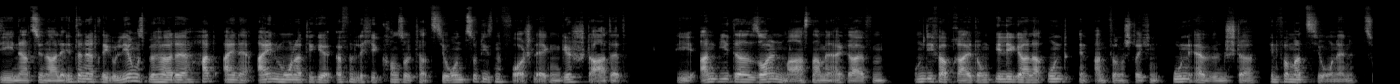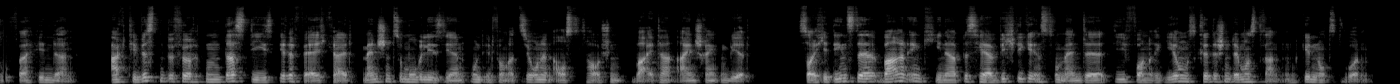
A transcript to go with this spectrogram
Die nationale Internetregulierungsbehörde hat eine einmonatige öffentliche Konsultation zu diesen Vorschlägen gestartet. Die Anbieter sollen Maßnahmen ergreifen, um die Verbreitung illegaler und in Anführungsstrichen unerwünschter Informationen zu verhindern. Aktivisten befürchten, dass dies ihre Fähigkeit, Menschen zu mobilisieren und Informationen auszutauschen, weiter einschränken wird. Solche Dienste waren in China bisher wichtige Instrumente, die von regierungskritischen Demonstranten genutzt wurden.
